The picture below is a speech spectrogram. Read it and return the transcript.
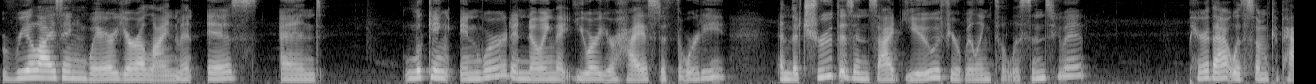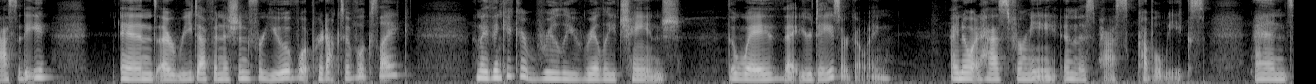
realizing where your alignment is and looking inward and knowing that you are your highest authority and the truth is inside you if you're willing to listen to it pair that with some capacity and a redefinition for you of what productive looks like. And I think it could really, really change the way that your days are going. I know it has for me in this past couple weeks. And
